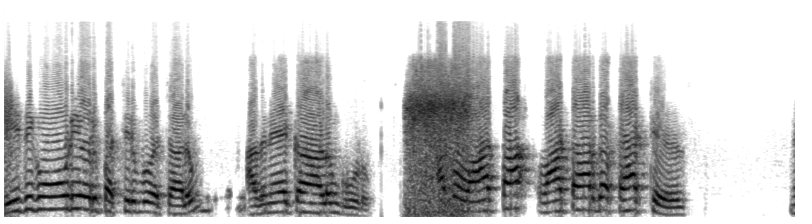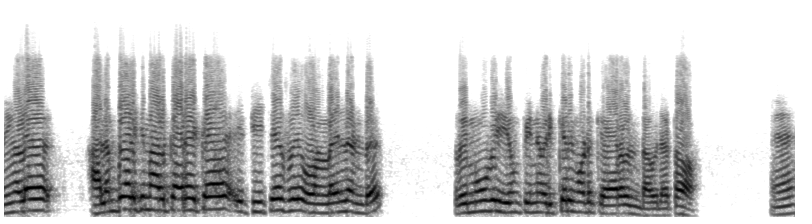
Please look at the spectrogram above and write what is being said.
വീതി കൂടിയ ഒരു പച്ചിരുമ്പ് വെച്ചാലും അതിനേക്കാളും കൂടും. അപ്പൊ what what are the factors? നിങ്ങൾ അലമ്പ് കളിക്കുന്ന ആൾക്കാരെയൊക്കെ ടീച്ചേഴ്സ് ഓൺലൈനിലുണ്ട് റിമൂവ് ചെയ്യും. പിന്നെ ഒരിക്കലും ഇങ്ങോട്ട് കയറൽ ഉണ്ടാവില്ല കേട്ടോ ഏഹ്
